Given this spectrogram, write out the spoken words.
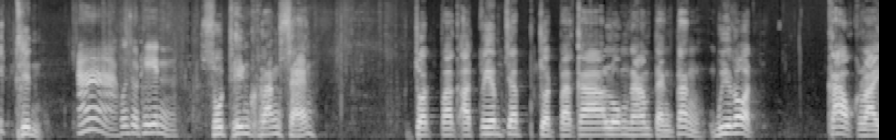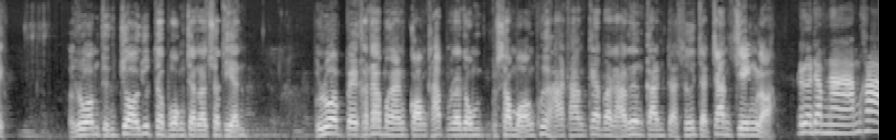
ิ๊กทิน อ่า คุณสุทิน สุทินคลังแสง จดปากกาเตรียมจะจดปากกาลงนามแต่งตั้งวิโรธก้าวไกล รวมถึงโจยุทธพงศ์จรัสเสถียรร่วมเป็นคณะทำงานกองทัพระดมสมองเพื่อหาทางแก้ปัญหาเรื่องการจัดซื้อจัดจ้างจริงเหรอ เรือดำน้ำค่ะ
